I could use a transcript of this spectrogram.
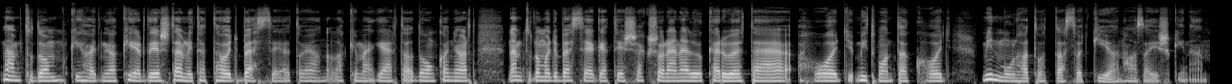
Nem tudom kihagyni a kérdést. Említette, hogy beszélt olyannal, aki megjárta a Donkanyart. Nem tudom, hogy a beszélgetések során előkerült-e, hogy mit mondtak, hogy min múlhatott az, hogy ki jön haza és ki nem.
